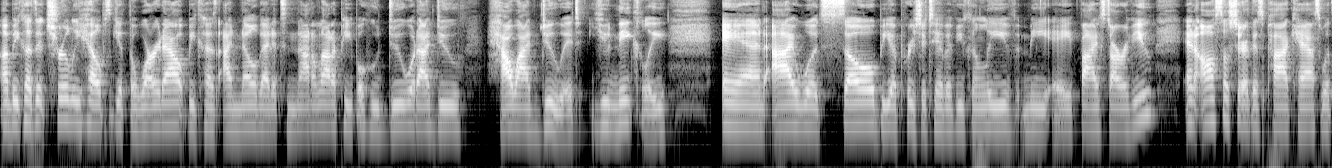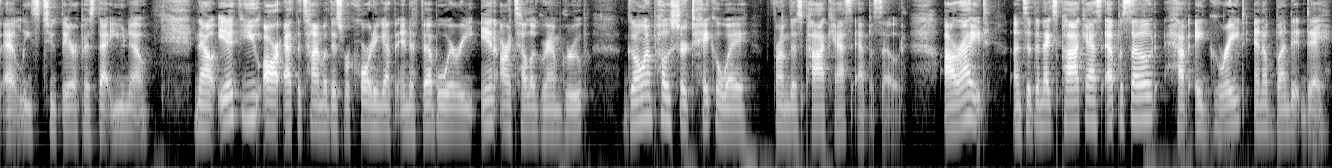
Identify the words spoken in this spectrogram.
uh, because it truly helps get the word out. Because I know that it's not a lot of people who do what I do how I do it uniquely. And I would so be appreciative if you can leave me a five star review and also share this podcast with at least two therapists that you know. Now, if you are at the time of this recording at the end of February in our Telegram group, go and post your takeaway from this podcast episode. All right, until the next podcast episode, have a great and abundant day.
